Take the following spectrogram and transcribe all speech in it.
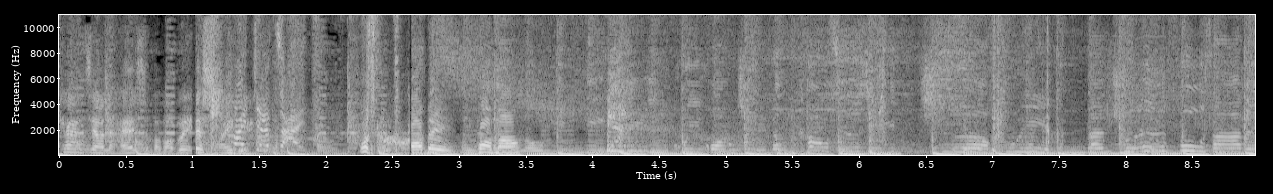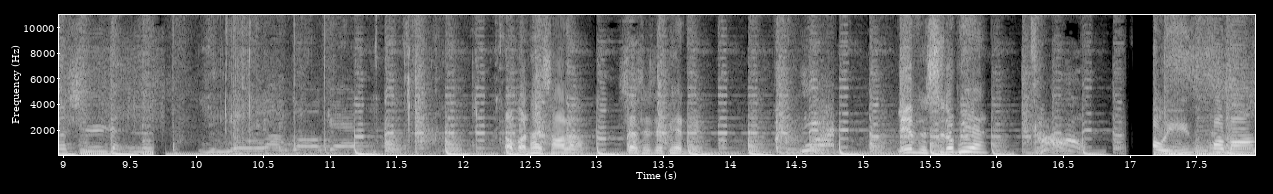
看家里还有什么宝贝，再刷一点。家仔。我操！宝贝，换吗？老板太傻了，下次再骗你。连粉丝都骗。操鲍鱼换吗？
